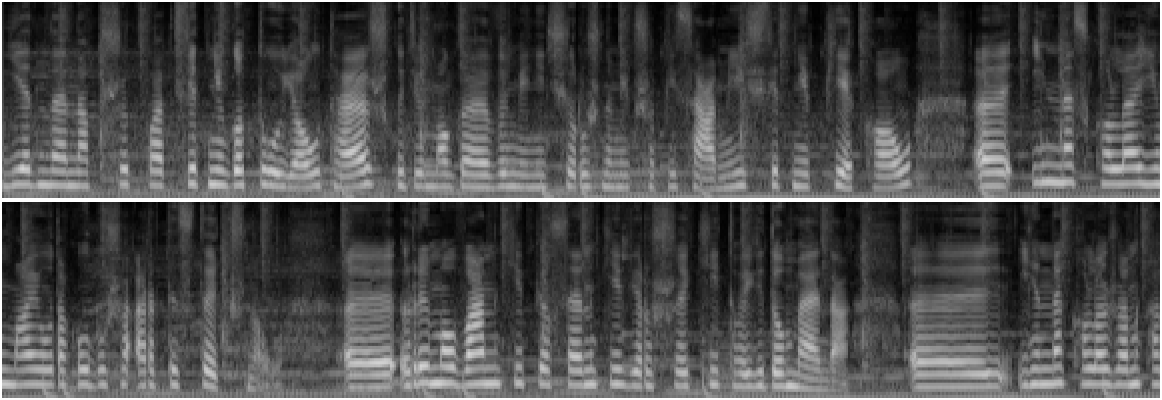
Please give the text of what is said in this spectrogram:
Jedne na przykład świetnie gotują też, gdzie mogę wymienić się różnymi przepisami, świetnie pieką. Inne z kolei mają taką duszę artystyczną. Rymowanki, piosenki, wierszyki to ich domena. Inna koleżanka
